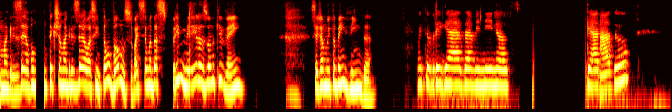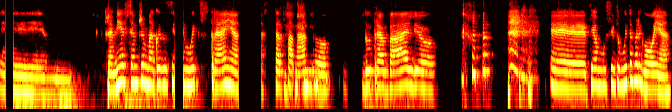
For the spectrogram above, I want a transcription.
chamar a Grisel, vamos ter que chamar a Grisel. Assim, então vamos, vai ser uma das primeiras do ano que vem. Seja muito bem-vinda. Muito obrigada, meninos. Obrigado. É, Para mim é sempre uma coisa assim, muito estranha estar falando do trabalho. É, tenho, sinto muita vergonha.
